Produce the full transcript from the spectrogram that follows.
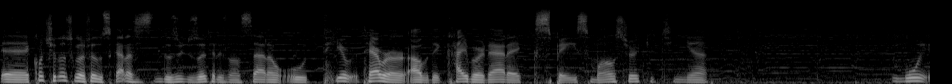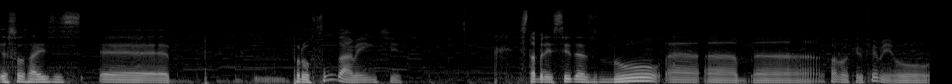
é, continua a discografia dos caras. Em 2018 eles lançaram o Terror of the Cybernetic Space Monster, que tinha as suas raízes é, profundamente estabelecidas no. Uh, uh, uh, qual é aquele filme? O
